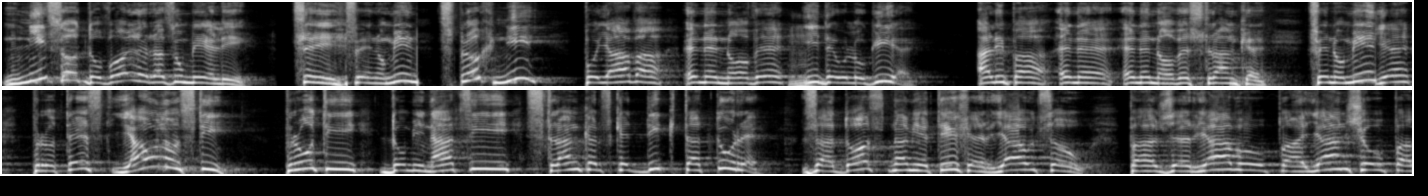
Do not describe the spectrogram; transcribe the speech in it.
Niso dovolj razumeli, se jih fenomen sploh ni pojava ene nove mm. ideologije ali pa ene, ene nove stranke. Fenomen je protest javnosti proti dominaciji strankarske diktature. Zadost nam je teh rjavcev, pa žrjavov, pa janšov, pa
